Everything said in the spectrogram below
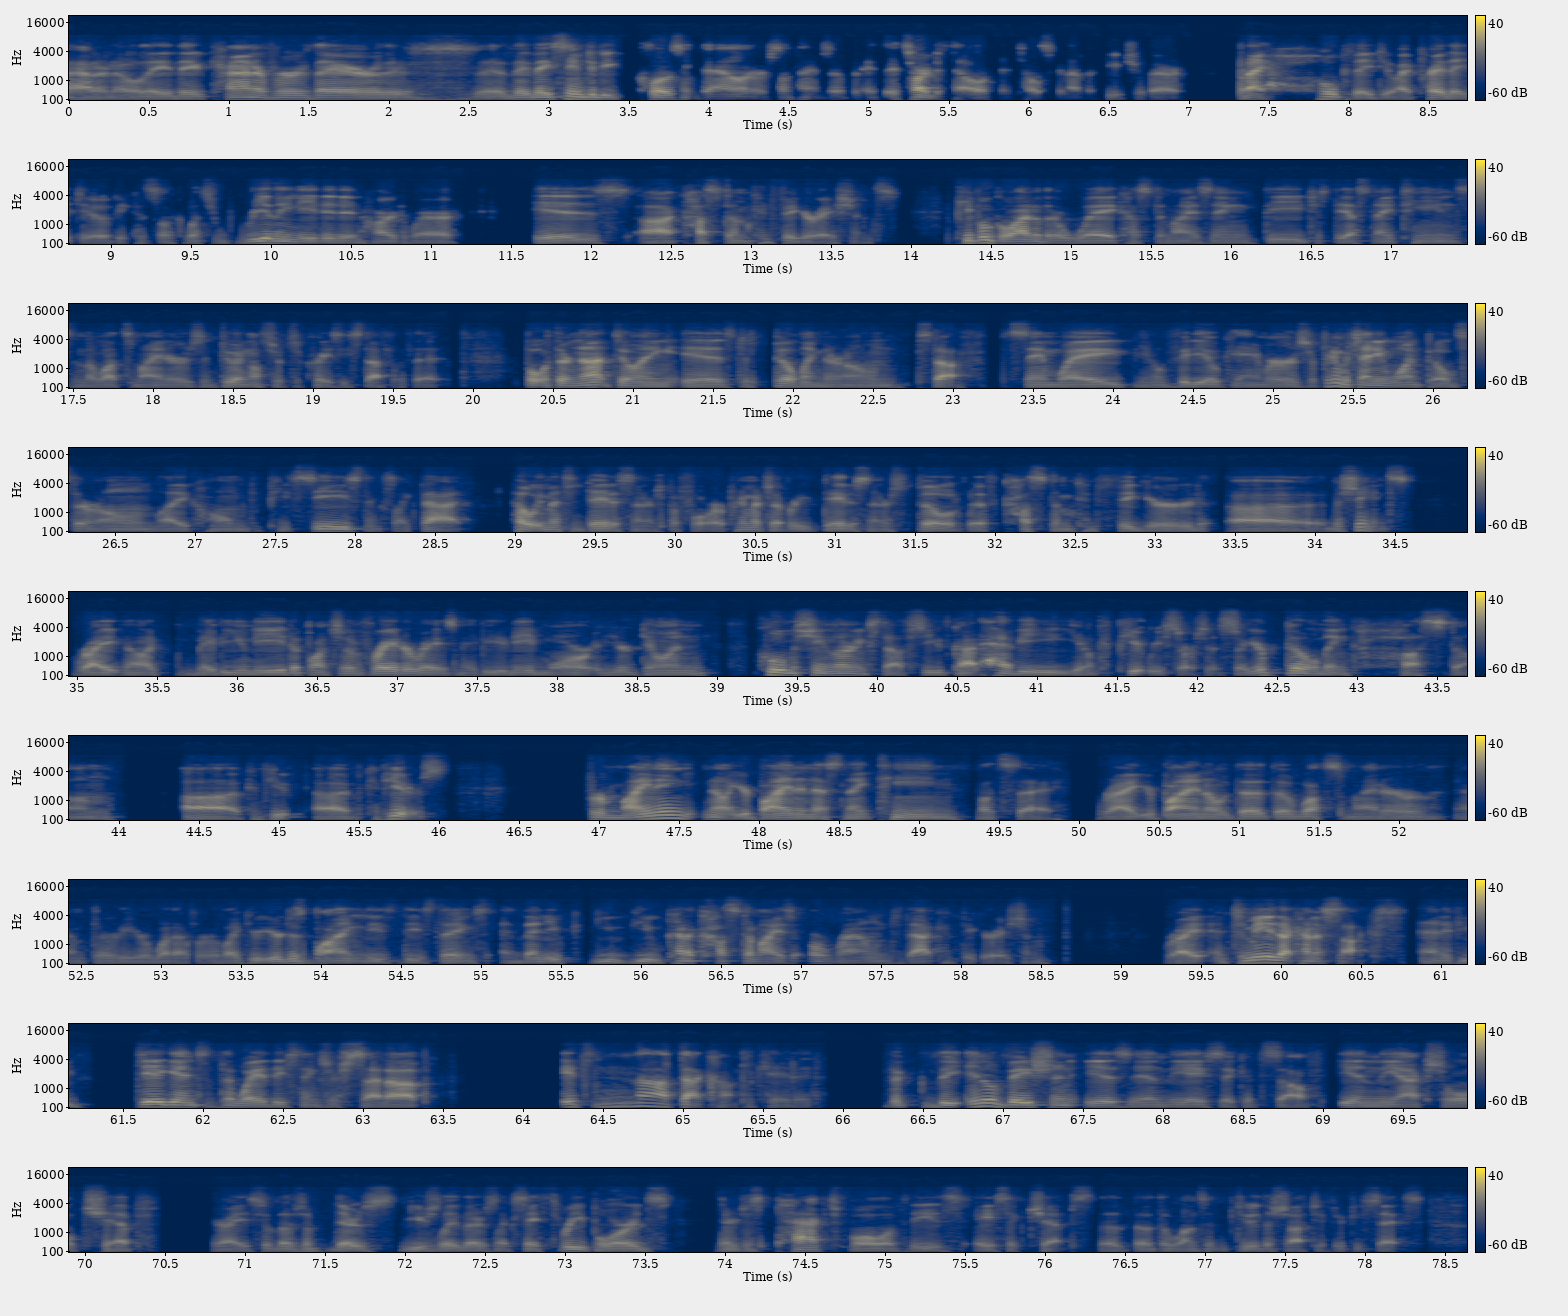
I don't know, they they kind of are there. There's they, they seem to be closing down or sometimes opening. It's hard to tell if Intel's gonna have a future there, but I hope they do. I pray they do because like what's really needed in hardware is uh, custom configurations. People go out of their way customizing the just the S19s and the WhatsMiners and doing all sorts of crazy stuff with it. But what they're not doing is just building their own stuff. The same way, you know, video gamers or pretty much anyone builds their own like home PCs, things like that. Hell, we mentioned data centers before. Pretty much every data center is filled with custom configured uh, machines, right? You know, like maybe you need a bunch of RAID arrays. Maybe you need more. You're doing cool machine learning stuff, so you've got heavy, you know, compute resources. So you're building custom uh, compute uh, computers. For mining, no, you're buying an S19, let's say, right? You're buying oh, the the miner M30 or whatever. Like you're, you're just buying these these things, and then you you you kind of customize around that configuration, right? And to me, that kind of sucks. And if you dig into the way these things are set up, it's not that complicated. The the innovation is in the ASIC itself, in the actual chip, right? So there's a there's usually there's like say three boards. They're just packed full of these ASIC chips, the, the, the ones that do the SHA-256.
